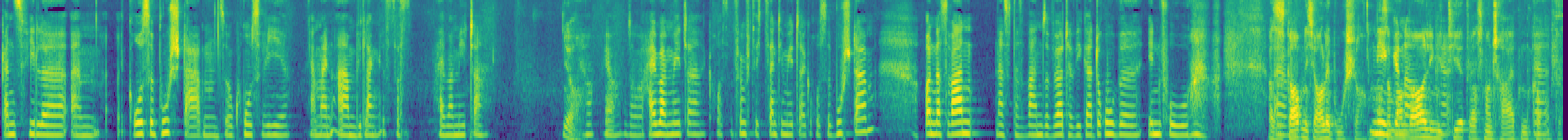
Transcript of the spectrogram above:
ganz viele ähm, große Buchstaben, so groß wie ja, mein Arm, wie lang ist das? Halber Meter. Ja. ja. Ja, so halber Meter große, 50 Zentimeter große Buchstaben. Und das waren, das, das waren so Wörter wie Garderobe, Info. Also es ähm, gab nicht alle Buchstaben. Nee, also man genau, war limitiert, ja. was man schreiben konnte. Ja.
